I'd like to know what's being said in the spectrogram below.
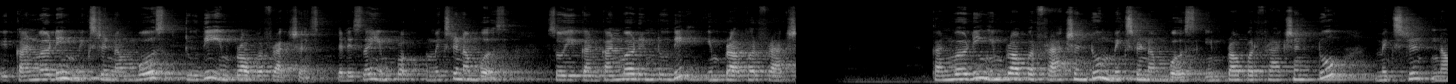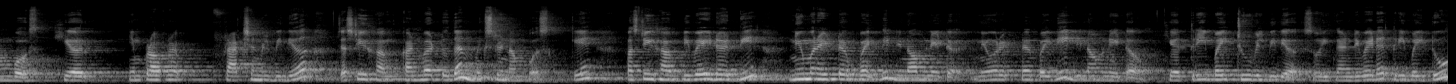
eh, converting mixed numbers to the improper fractions. That is the mixed numbers. So you can convert into the improper fraction. Converting improper fraction to mixed numbers. Improper fraction to mixed numbers. Here improper fraction will be there. Just you have convert to the mixed numbers okay? First you have divided the numerator by the denominator. Numerator by the denominator. Here 3 by 2 will be there. So you can divide it. 3 by 2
